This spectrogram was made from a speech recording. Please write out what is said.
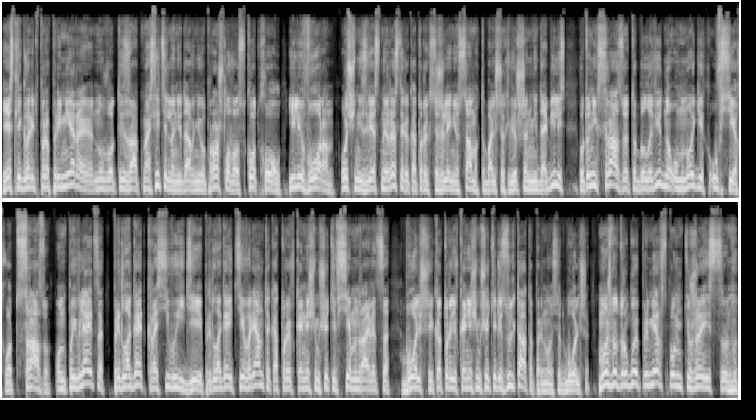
Если говорить про примеры, ну вот из относительно недавнего прошлого, Скотт Холл или Ворон, очень известные рестлеры, которые, к сожалению, самых-то больших вершин не добились, вот у них сразу это было видно, у многих, у всех, вот сразу. Он появляется, предлагает красивые идеи, предлагает те варианты, которые в конечном счете всем нравятся больше, и которые в конечном счете результата приносят больше. Можно другой пример вспомнить уже из ну,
